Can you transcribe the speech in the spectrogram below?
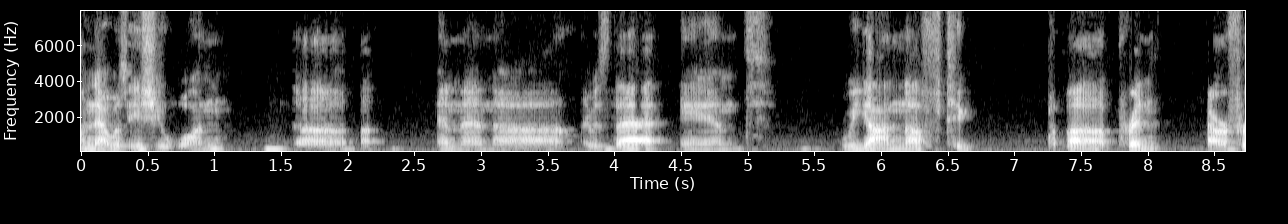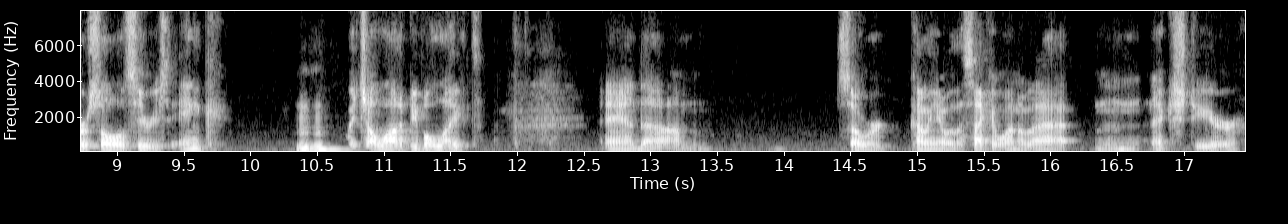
and that was issue one. Uh, and then uh, it was that, and we got enough to uh, print our first solo series ink, Mhm. which a lot of people liked, and um, so we're coming out with a second one of that next year,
